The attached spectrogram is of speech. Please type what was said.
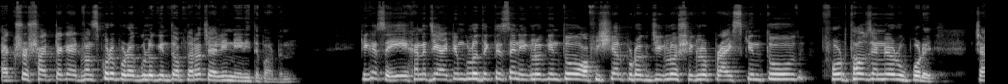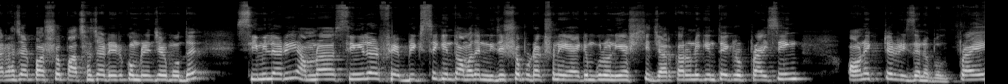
একশো ষাট টাকা অ্যাডভান্স করে প্রোডাক্টগুলো কিন্তু আপনারা চাইলে নিয়ে নিতে পারবেন। ঠিক আছে এখানে যে আইটেমগুলো দেখতেছেন, এগুলো কিন্তু অফিসিয়াল প্রোডাক্ট যেগুলো, সেগুলোর প্রাইস কিন্তু ফোর থাউজেন্ডের উপরে, চার হাজার পাঁচশো, পাঁচ হাজার এরকম রেঞ্জের মধ্যে। সিমিলারই আমরা সিমিলার ফেব্রিক্সে কিন্তু আমাদের নিজস্ব প্রোডাকশনে এই আইটেমগুলো নিয়ে আসছি, যার কারণে কিন্তু এগুলোর প্রাইসিং অনেকটা রিজনেবল প্রায়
